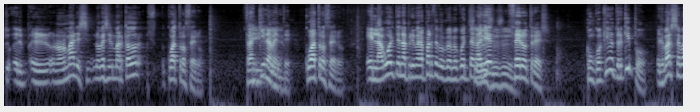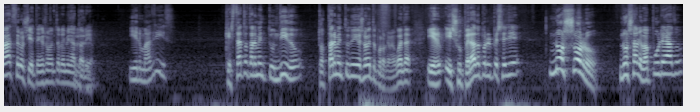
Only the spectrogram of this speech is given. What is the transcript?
tú- el, el- lo normal es, no ves el marcador, 4-0. Tranquilamente, 4-0. En la vuelta en la primera parte, porque me cuentan Sí, ayer, sí, sí. 0-3. Con cualquier otro equipo. El Barça va 0-7 en ese momento de la eliminatoria. Sí, Y el Madrid, que está totalmente hundido, totalmente hundido en ese momento, por lo que me cuentan, y, y superado por el PSG, no solo no sale vapuleado,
